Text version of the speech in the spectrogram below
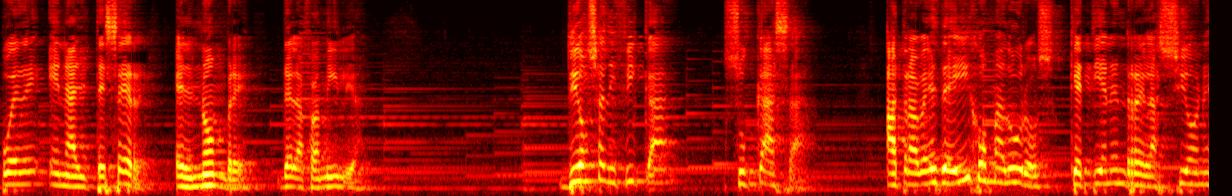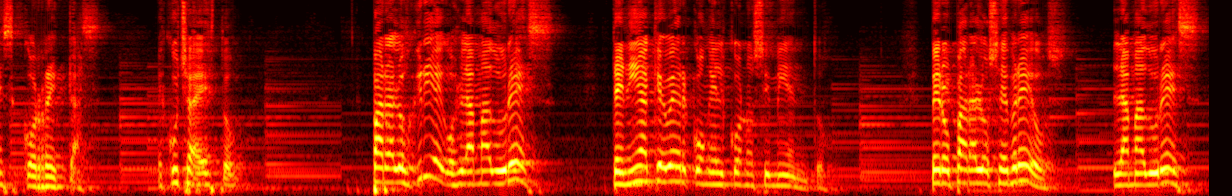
puede enaltecer el nombre de la familia. Dios edifica su casa a través de hijos maduros que tienen relaciones correctas. Escucha esto. Para los griegos la madurez tenía que ver con el conocimiento, pero para los hebreos la madurez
